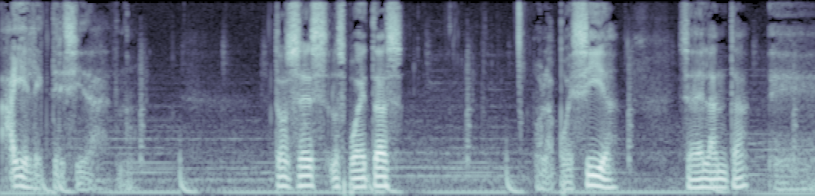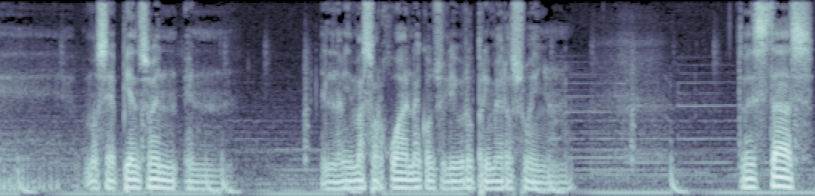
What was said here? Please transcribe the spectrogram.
hay electricidad. Entonces los poetas, o la poesía, se adelanta, eh, no sé, pienso en en la misma Sor Juana con su libro Primero Sueño. Todas estas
